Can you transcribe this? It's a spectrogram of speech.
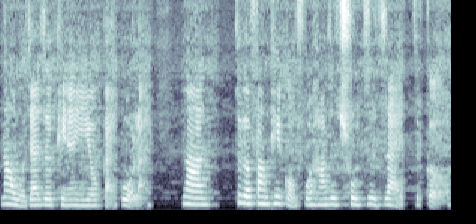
那我在这篇也有改过来。那这个“放屁狗腹”它是出自在这个《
